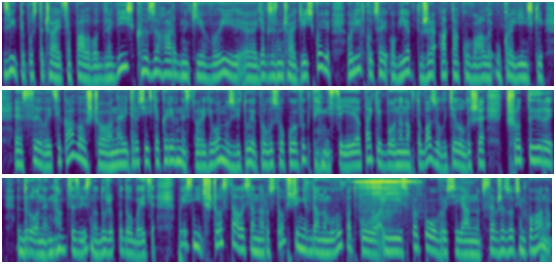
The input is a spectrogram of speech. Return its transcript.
Звідти постачається паливо для військ загарбників. І е, як зазначають військові, влітку цей об'єкт вже атакували українські е, сили. Цікаво, що навіть російське керівництво регіону звітує про високу ефективність цієї атаки, бо на нафтобазу летіло лише чотири дрони. Нам це звісно дуже подобається. Поясніть, що сталося на Ростовщині в даному випадку, і з ППО в росіян все вже зовсім погано.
